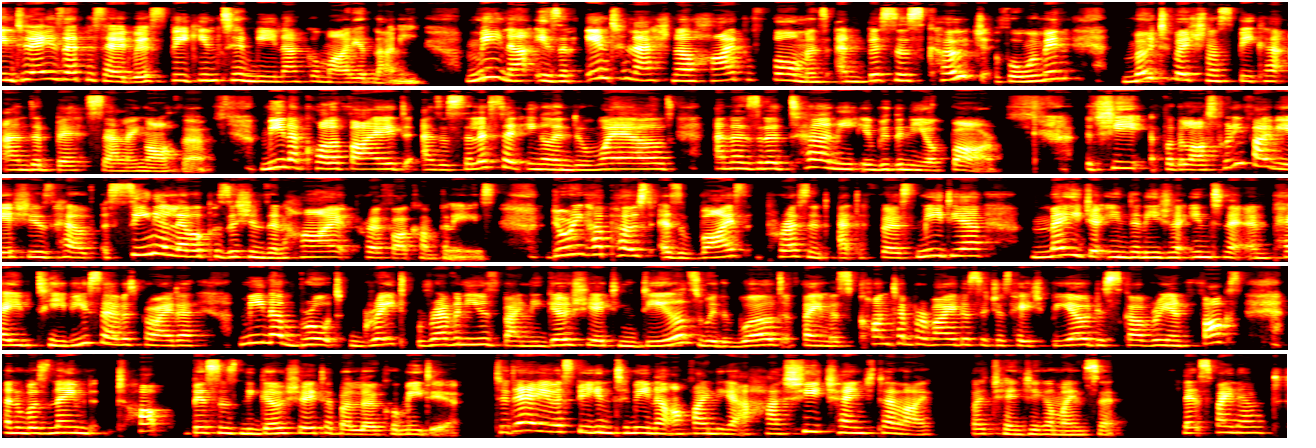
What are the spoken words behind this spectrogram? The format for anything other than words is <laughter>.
In today's episode, we're speaking to Meena Kumari Adnani. Meena is an international high performance and business coach for women, motivational speaker, and a best selling author. Meena qualified as a solicitor in England and Wales and as an attorney with the New York Bar. She, for the last 25 years, she's held senior level positions in high profile companies. During her post as vice president at First Media, major Indonesian internet and paid TV service service provider, Meena brought great revenues by negotiating deals with world famous content providers such as HBO, Discovery, and Fox, and was named top business negotiator by local media. Today, we're speaking to Meena on finding out how she changed her life by changing her mindset. Let's find out.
